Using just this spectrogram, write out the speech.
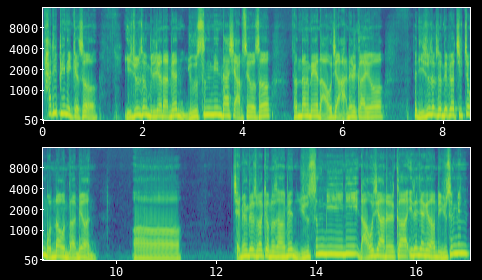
파리피님께서 이준석 밀려나면 유승민 다시 앞세워서 전당대회에 나오지 않을까요? 그러니까 이준석 전 대표가 직접 못 나온다면 어 제명될 수밖에 없는 상황이면 유승민이 나오지 않을까 이런 이야기가 나오는데 유승민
